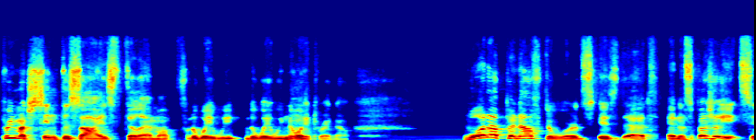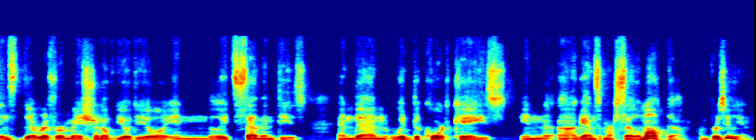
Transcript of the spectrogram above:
pretty much synthesized Thelema for the way we the way we know it right now. What happened afterwards is that, and especially since the reformation of the OTO in the late 70s, and then with the court case in uh, against Marcelo Motta, a Brazilian,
